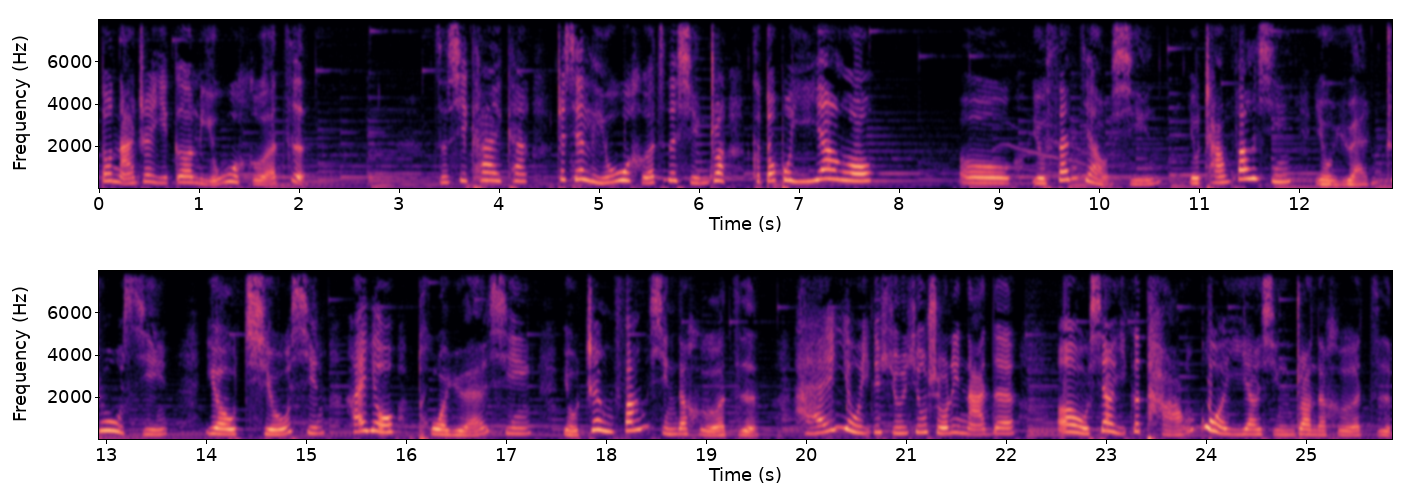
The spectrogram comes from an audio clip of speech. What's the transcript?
都拿着一个礼物盒子。仔细看一看，这些礼物盒子的形状可都不一样哦。哦，有三角形，有长方形，有圆柱形。有球形，还有椭圆形，有正方形的盒子，还有一个熊熊手里拿的，哦，像一个糖果一样形状的盒子。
